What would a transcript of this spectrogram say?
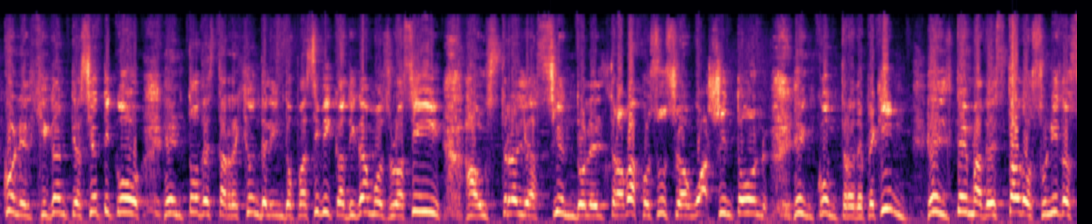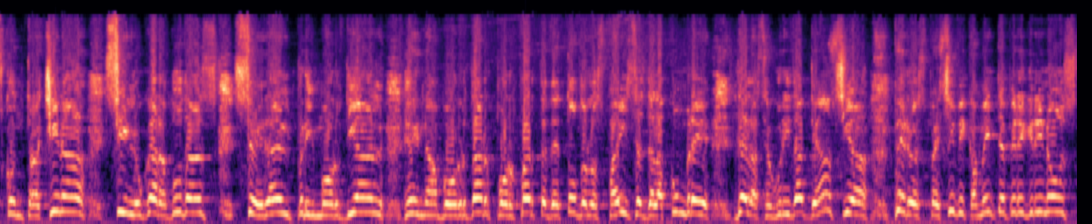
con el gigante asiático en toda esta región del Indo-Pacífico, digámoslo así, Australia haciéndole el trabajo sucio a Washington en contra de Pekín. El tema de Estados Unidos contra China, sin lugar a dudas, será el primordial en abordar por parte de todos los países de la cumbre de la seguridad de Asia, pero específicamente, peregrinos,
